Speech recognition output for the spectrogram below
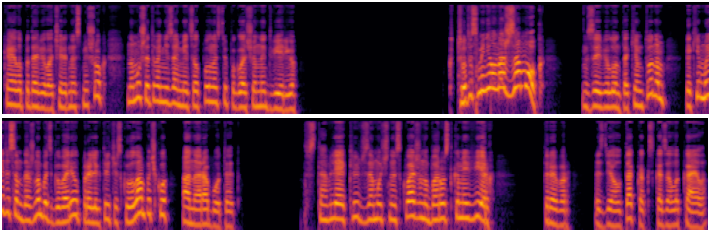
Кайла подавил очередной смешок, но муж этого не заметил, полностью поглощенный дверью. «Кто-то сменил наш замок!» — заявил он таким тоном, каким Эдисон, должно быть, говорил про электрическую лампочку, она работает. Вставляя ключ в замочную скважину бороздками вверх, Тревор сделал так, как сказала Кайла.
